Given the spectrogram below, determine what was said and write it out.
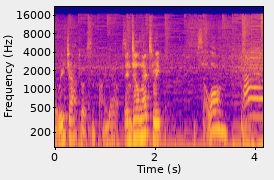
reach out to us and find out. Until next week, so long. Bye.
